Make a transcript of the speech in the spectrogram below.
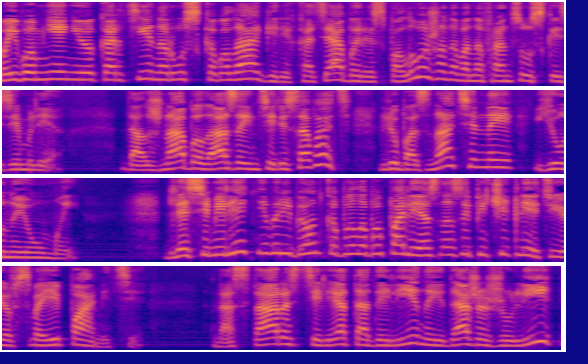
По его мнению, картина русского лагеря, хотя бы расположенного на французской земле, должна была заинтересовать любознательные юные умы. Для семилетнего ребенка было бы полезно запечатлеть ее в своей памяти. На старости лет Аделина и даже Жули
